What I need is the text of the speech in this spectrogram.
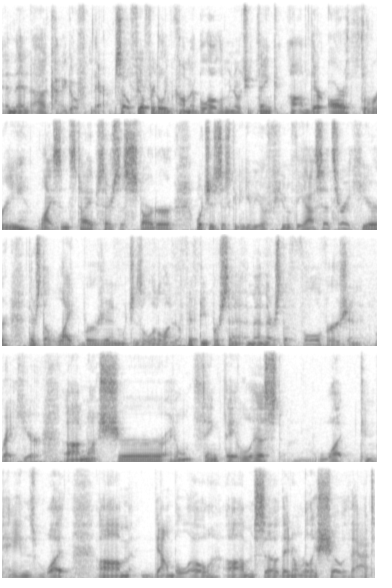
and then uh, kind of go from there. So feel free to leave a comment below. Let me know what you think. Um, there are three license types. There's the starter, which is just going to give you a few of the assets right here. There's the light version, which is a little under 50%, and then there's the full version right here. Uh, I'm not sure. I don't think they list what contains what um, down below. Um, so they don't really show that,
